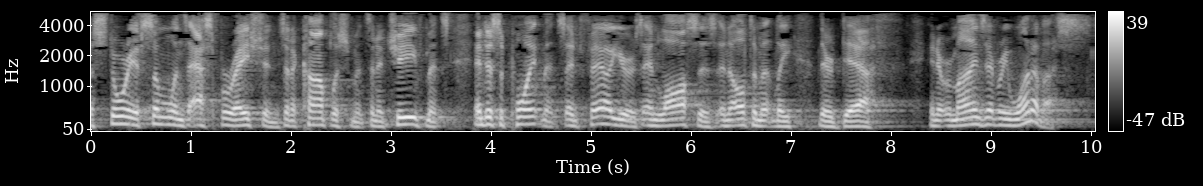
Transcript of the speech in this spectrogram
a story of someone's aspirations and accomplishments and achievements and disappointments and failures and losses and ultimately their death. And it reminds every one of us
